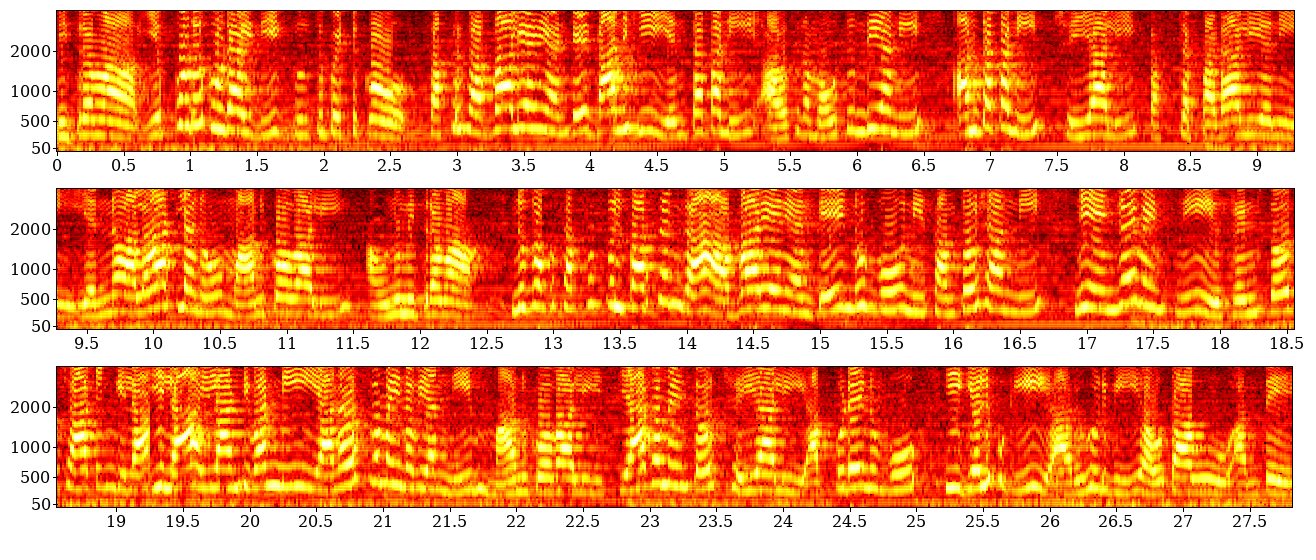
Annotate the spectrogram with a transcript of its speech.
మిత్రమా ఎప్పుడు కూడా ఇది గుర్తుపెట్టుకో. సక్సెస్ అవ్వాలి అని అంటే దానికి ఎంత పని అవసరం అవుతుంది అని అంత పని చెయ్యాలి కష్టపడాలి అని ఎన్నో అలవాట్లను మానుకోవాలి. అవును మిత్రమా నువ్వు ఒక సక్సెస్ఫుల్ పర్సన్గా అవ్వాలి అని అంటే నువ్వు నీ సంతోషాన్ని నీ ఎంజాయ్మెంట్స్ని ఫ్రెండ్స్తో చాటింగ్ ఇలా ఇలా ఇలాంటివన్నీ అనవసరమైనవి అన్నీ మానుకోవాలి. త్యాగమేంతో చెయ్యాలి. అప్పుడే నువ్వు ఈ గెలుపుకి అర్హుడివి అవుతావు. అంతే.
